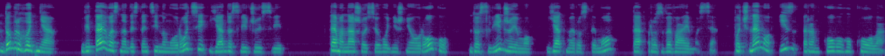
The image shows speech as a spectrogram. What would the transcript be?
Доброго дня! Вітаю вас на дистанційному уроці Я досліджую світ. Тема нашого сьогоднішнього уроку досліджуємо, як ми ростемо та розвиваємося. Почнемо із ранкового кола.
